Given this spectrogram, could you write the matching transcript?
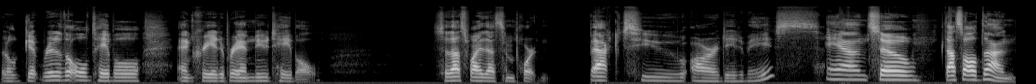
It'll get rid of the old table and create a brand new table. So that's why that's important. Back to our database. And so that's all done,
